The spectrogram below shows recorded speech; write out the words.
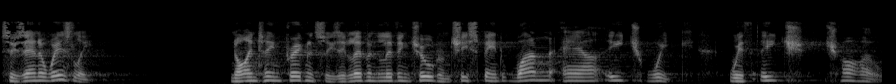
Susanna Wesley, 19 pregnancies, 11 living children. She spent one hour each week with each child.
